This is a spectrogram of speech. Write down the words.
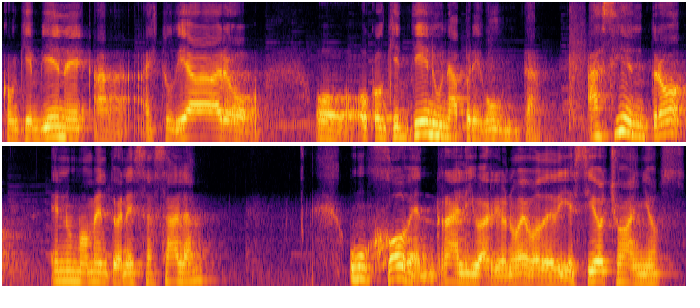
con quien viene a, estudiar o, o, o, con quien tiene una pregunta. Así entró en un momento en esa sala un joven rally Barrio Nuevo de 18 años,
